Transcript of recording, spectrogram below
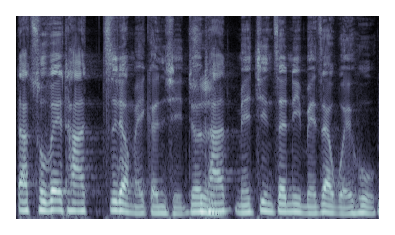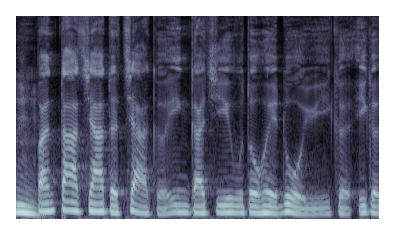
那除非他资料没更新，就是他没竞争力，没在维护，不然大家的价格应该几乎都会落于一个一个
